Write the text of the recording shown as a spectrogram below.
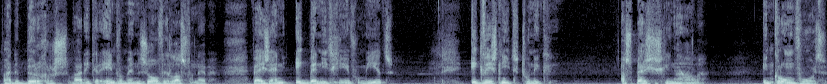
waar de burgers, waar ik er één van ben, zoveel last van hebben. Wij zijn, ik ben niet geïnformeerd. Ik wist niet toen ik asperges ging halen in Kromvoort...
